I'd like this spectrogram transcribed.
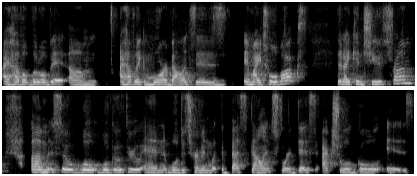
I have a little bit, um, I have like more balances in my toolbox that I can choose from. Um, so we'll we'll go through and we'll determine what the best balance for this actual goal is.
